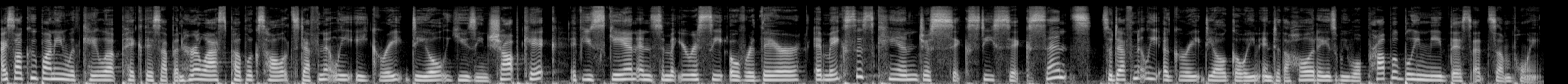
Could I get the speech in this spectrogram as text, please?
I saw couponing with Kayla pick this up in her last Publix haul. It's definitely a great deal using Shopkick. If you scan and submit your receipt over there, it makes this can just 66 cents. So definitely a great deal going into the holidays. We will probably need this at some point.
